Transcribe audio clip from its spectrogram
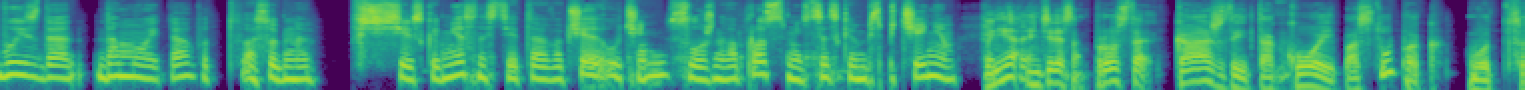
выезда домой, да, вот особенно в сельской местности, это вообще очень сложный вопрос с медицинским обеспечением. Мне интересно, просто каждый такой поступок, вот,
